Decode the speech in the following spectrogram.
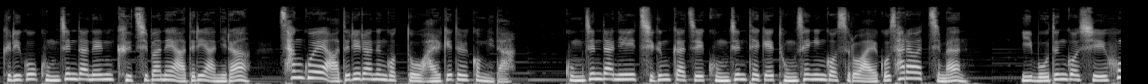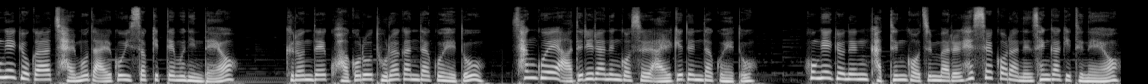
그리고 공진단은 그 집안의 아들이 아니라 상고의 아들이라는 것도 알게 될 겁니다. 공진단이 지금까지 공진택의 동생인 것으로 알고 살아왔지만 이 모든 것이 홍해교가 잘못 알고 있었기 때문인데요. 그런데 과거로 돌아간다고 해도 상고의 아들이라는 것을 알게 된다고 해도 홍해교는 같은 거짓말을 했을 거라는 생각이 드네요.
